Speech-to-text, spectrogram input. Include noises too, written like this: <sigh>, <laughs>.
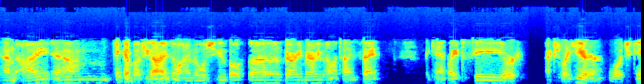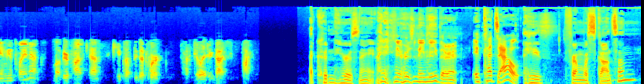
And I am thinking about you guys and wanted to wish you both a very merry Valentine's Day. I can't wait to see or actually hear which game you play next. Love your podcast. Keep up the good work. Talk to you later, guys. Bye. I couldn't hear his name. <laughs> I didn't hear his name either. It cuts out. He's from Wisconsin?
